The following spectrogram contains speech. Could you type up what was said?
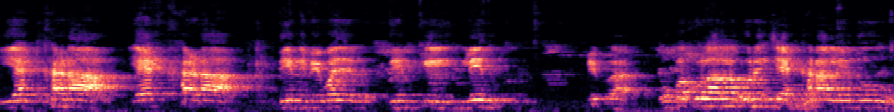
ఎక్కడ ఎక్కడ దీన్ని విభజ దీనికి లేదు. విభ- ఉపకులాల గురించి ఎక్కడా లేదు.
